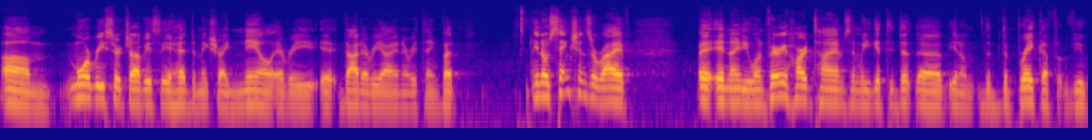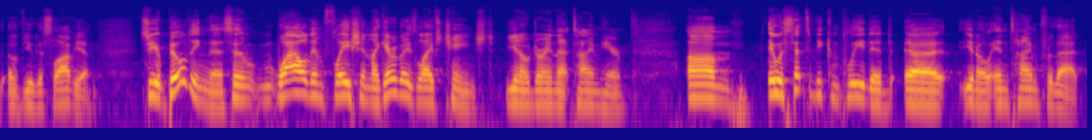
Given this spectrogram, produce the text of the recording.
Um, more research, obviously, ahead to make sure I nail every eh, dot every i and everything. But you know, sanctions arrive in 91 very hard times and we get the, the you know the, the breakup of, Yu- of Yugoslavia. So you're building this and wild inflation like everybody's lives changed you know during that time here. Um, it was set to be completed uh, you know in time for that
